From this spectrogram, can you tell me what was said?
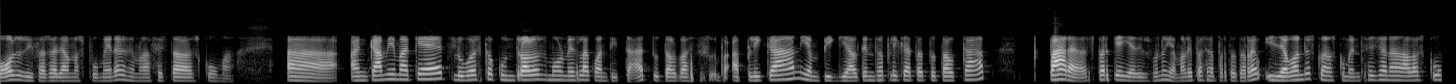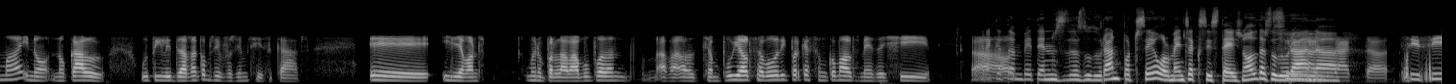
poses i fas allà una espumera que sembla la festa de l'escuma. Uh, en canvi, amb aquests, el bo és que controles molt més la quantitat. Tu te'l vas aplicant i en pic ja el tens aplicat a tot el cap, pares, perquè ja dius, bueno, ja me l'he passat per tot arreu, i llavors és quan es comença a generar l'escuma i no, no cal utilitzar-la com si fóssim sis caps. Eh, I llavors, bueno, per lavabo poden... El xampú i el sabó dic perquè són com els més així Crec que Ah, també tens desodorant, pot ser, o almenys existeix, no?, el desodorant... eh, Exacte. Sí, sí,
